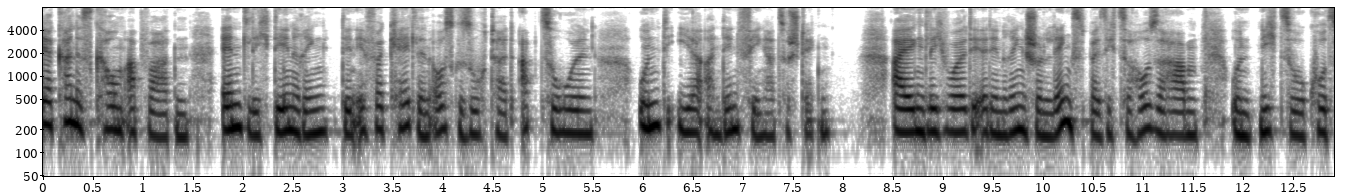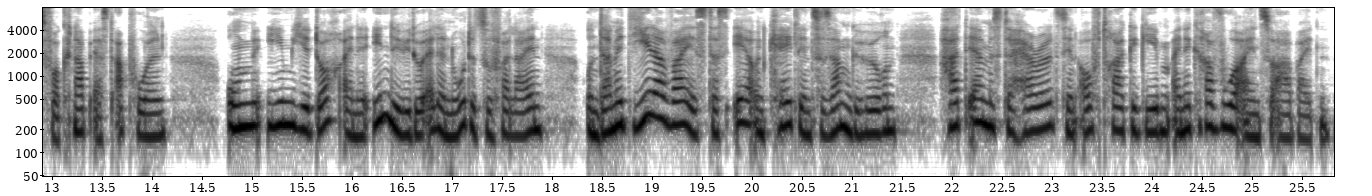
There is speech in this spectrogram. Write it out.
Er kann es kaum abwarten, endlich den Ring, den er für Caitlin ausgesucht hat, abzuholen und ihr an den Finger zu stecken. Eigentlich wollte er den Ring schon längst bei sich zu Hause haben und nicht so kurz vor knapp erst abholen. Um ihm jedoch eine individuelle Note zu verleihen und damit jeder weiß, dass er und Caitlin zusammengehören, hat er Mr. Harold den Auftrag gegeben, eine Gravur einzuarbeiten.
